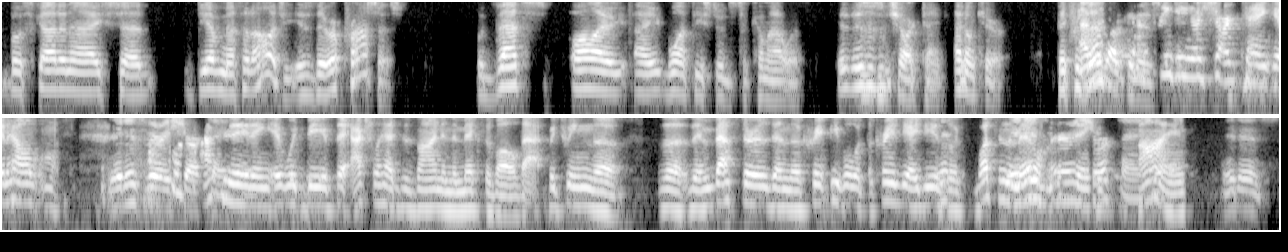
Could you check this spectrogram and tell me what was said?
both Scott and I said, do you have a methodology? Is there a process? But that's all I, I want these students to come out with. This isn't mm-hmm. Shark Tank. I don't care. They present like it is. Thinking of Shark Tank and how it is very Shark fascinating Tank. it would be if they actually had design in the mix of all that between the the the investors and the create people with the crazy ideas. It, like what's in the middle? very Shark Tank. It is.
